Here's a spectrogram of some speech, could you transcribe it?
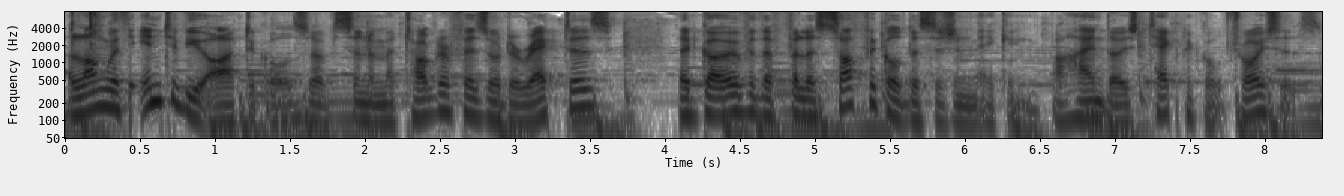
along with interview articles of cinematographers or directors that go over the philosophical decision making behind those technical choices.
